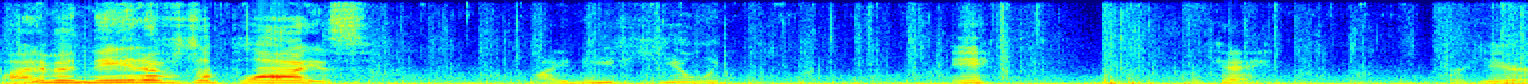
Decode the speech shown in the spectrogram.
I'm in need of supplies. I need healing. Eh. Okay. We're here.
